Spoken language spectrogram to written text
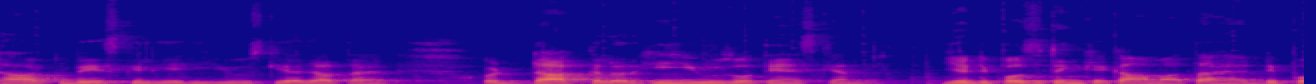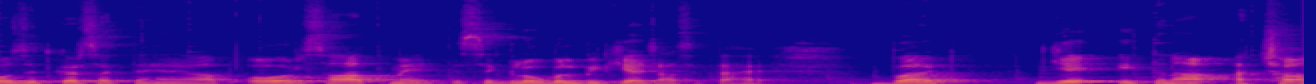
डार्क बेस के लिए ही यूज़ किया जाता है और डार्क कलर ही यूज़ होते हैं इसके अंदर। ये डिपॉजिटिंग के काम आता है डिपॉजिट कर सकते हैं आप और साथ में इससे ग्लोबल भी किया जा सकता है। बट ये इतना अच्छा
